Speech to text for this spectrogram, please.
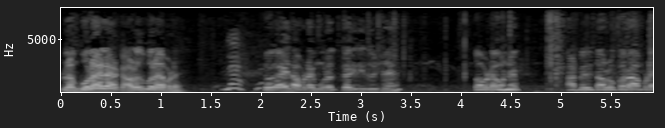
પેલા બોલાયેલા કાળો બોલાય આપણે. તો ગાઈસ આપણે મુહૂર્ત કરી દીધું છે. તો આપણે મને આટલી ચાલુ કરો આપણે.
